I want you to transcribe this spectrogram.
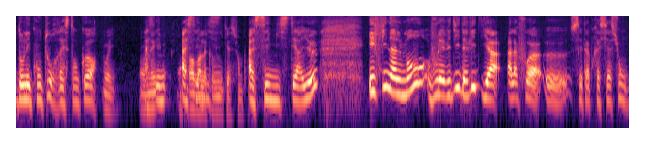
dont les contours restent encore Oui, on Assez- est encore assez dans la communication. assez mystérieux. Et finalement, vous l'avez dit, David, il y a à la fois cette appréciation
